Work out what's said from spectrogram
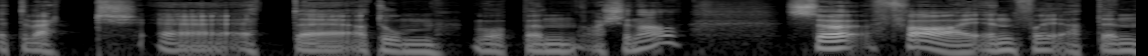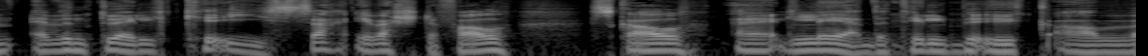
etter hvert et atomvåpenarsenal. Så faren for at en eventuell krise i verste fall skal lede til bruk av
